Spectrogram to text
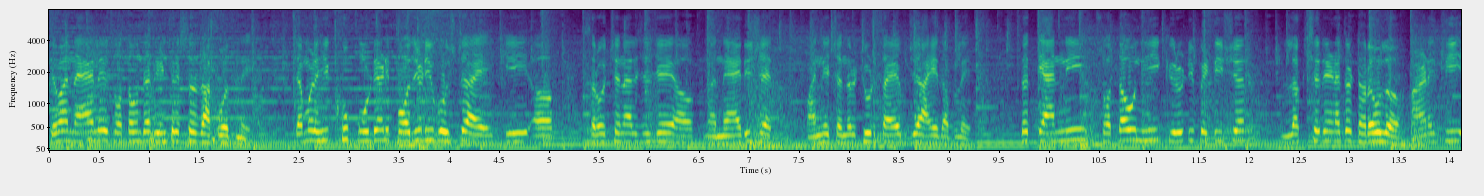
तेव्हा न्यायालय स्वतःहून त्यात इंटरेस्ट दाखवत नाही. त्यामुळे ही खूप मोठी आणि पॉझिटिव्ह गोष्ट आहे की सर्वोच्च न्यायालयाचे जे न्यायाधीश आहेत मान्य चंद्रचूड साहेब जे आहेत आपले तर त्यांनी स्वतःहून ही क्युरेटिव्ह पिटिशन लक्ष देण्याचं ठरवलं आणि ती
